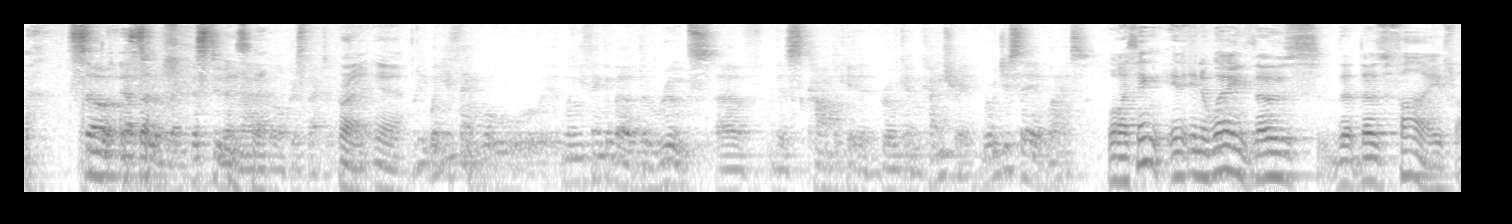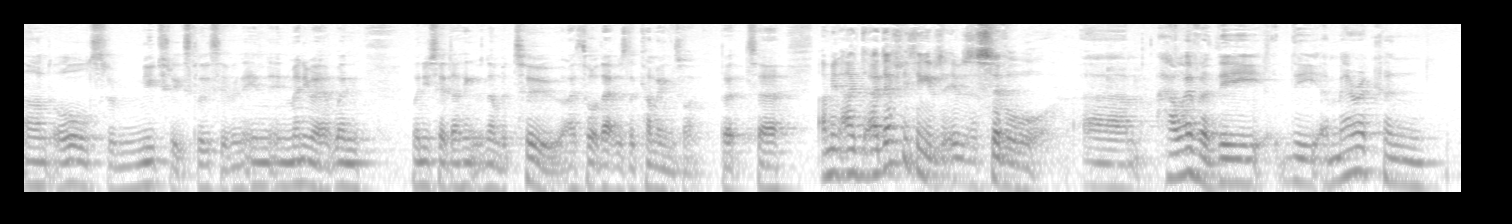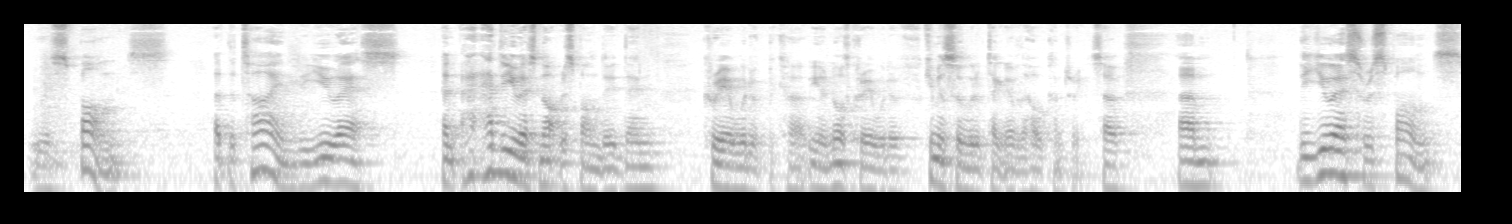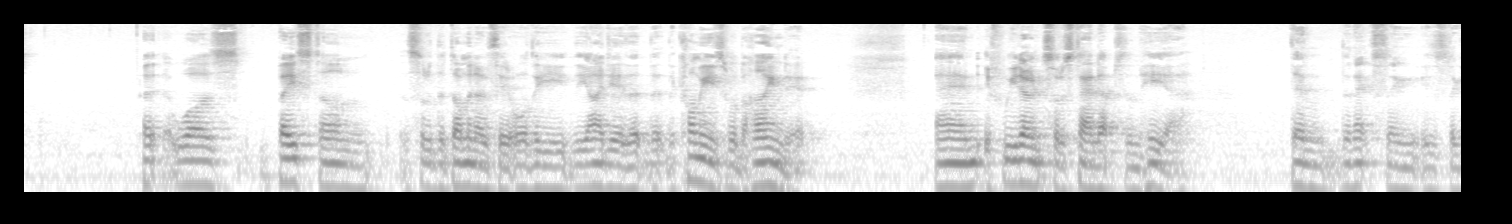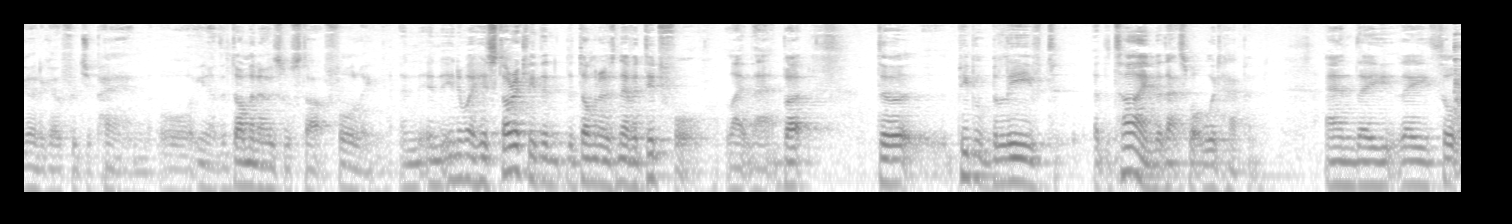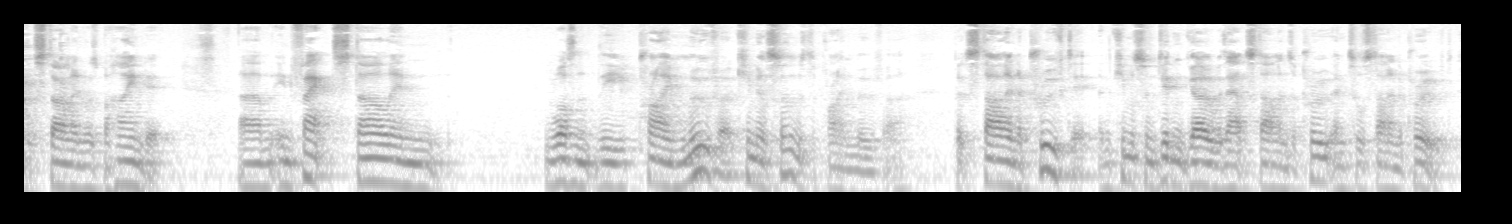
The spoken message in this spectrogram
So that's sort of like the student radical perspective. Right. Yeah. What do, you, what do you think? Wh- wh- When you think about the roots of this complicated, broken country, where would you say it lies? Well, I think in, in a way those that those five aren't all sort of mutually exclusive. And in, in many ways, when when you said I think it was number two, I thought that was the Cummings one. But uh, I mean, I, I definitely think it was it was a civil war. Um, however, the the American response at the time, the U.S. and had the U.S. not responded, then Korea would have become, you know, North Korea would have, Kim Il Sung would have taken over the whole country. So um, the U.S. response uh, was based on sort of the domino theory, or the, the idea that, that the commies were behind it, and if we don't sort of stand up to them here, then the next thing is they're going to go for Japan, or you know the dominoes will start falling. And in, in a way, historically, the, the dominoes never did fall like that, but the people believed at the time that that's what would happen, and they they thought that Stalin was behind it. Um, in fact, Stalin wasn't the prime mover. Kim Il Sung was the prime mover, but Stalin approved it, and Kim Il Sung didn't go without Stalin's appro- until Stalin approved.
